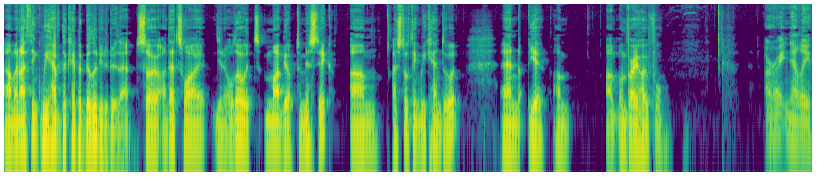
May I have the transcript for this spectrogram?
Um, and I think we have the capability to do that. So uh, that's why, you know, although it might be optimistic, um, I still think we can do it. And yeah, I'm, I'm, I'm very hopeful. All right, Nelly,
